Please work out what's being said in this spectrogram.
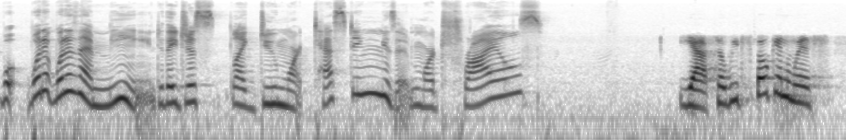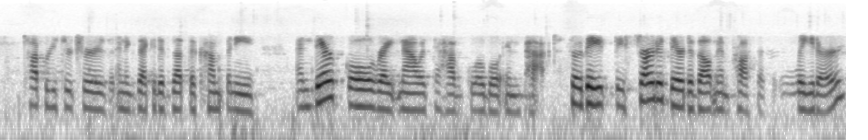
what what what does that mean? Do they just like do more testing? Is it more trials? Yeah, so we've spoken with top researchers and executives at the company, and their goal right now is to have global impact. So they, they started their development process later,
